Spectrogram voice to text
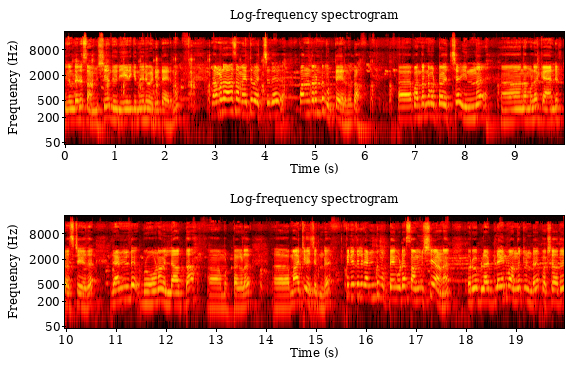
നിങ്ങളുടെ ഒരു സംശയം ദൂരീകരിക്കുന്നതിന് വേണ്ടിയിട്ടായിരുന്നു. നമ്മൾ ആ സമയത്ത് വെച്ചത് പന്ത്രണ്ട് മുട്ടയായിരുന്നു കേട്ടോ. പന്ത്രണ്ട് മുട്ട വെച്ച് ഇന്ന് നമ്മൾ കാൻഡിൽ ടെസ്റ്റ് ചെയ്ത് രണ്ട് ഭ്രൂണമില്ലാത്ത മുട്ടകൾ മാറ്റി വെച്ചിട്ടുണ്ട്. പിന്നെ ഇതിൽ രണ്ട് മുട്ടയും കൂടെ സംശയമാണ് ഒരു ബ്ലഡ് ലൈൻ വന്നിട്ടുണ്ട്. പക്ഷെ അത്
